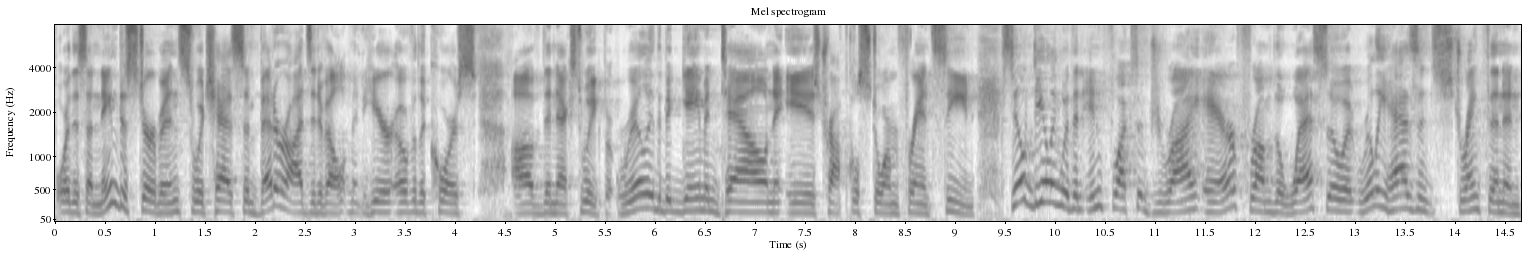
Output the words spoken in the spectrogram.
or this unnamed disturbance, which has some better odds of development here over the course of the next week. But really, the big game in town is Tropical Storm Francine. Still dealing with an influx of dry air from the west, so it really hasn't strengthened and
